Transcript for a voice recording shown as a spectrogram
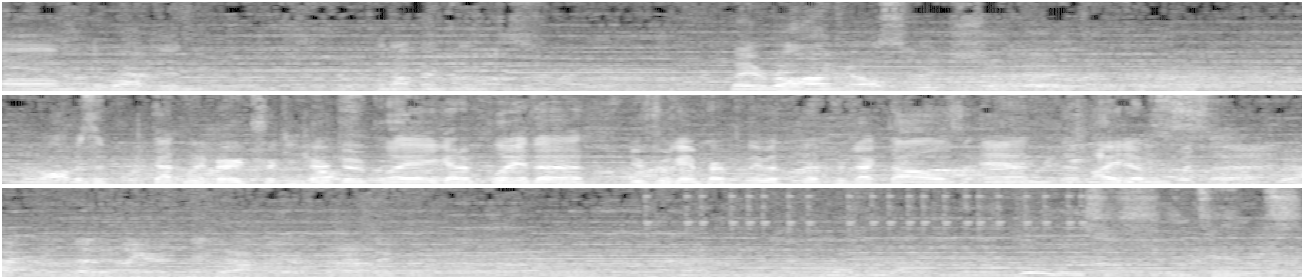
Um, the Rob did. Well, not Benji. But yeah, Rob. The Rob is a, definitely a very tricky character to play. You gotta play the neutral game perfectly with the projectiles and the items. So. Ooh, this is intense.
